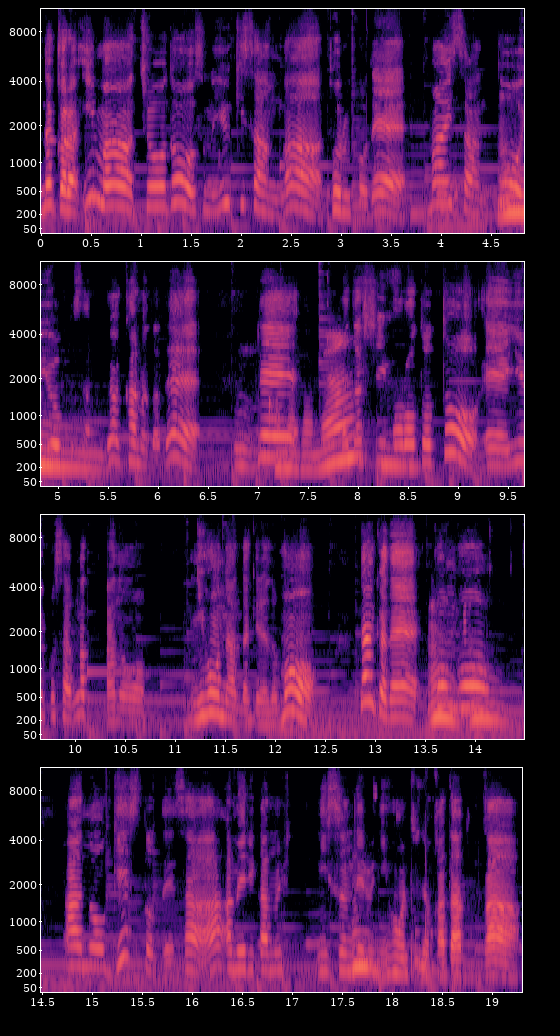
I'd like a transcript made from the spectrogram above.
だから今ちょうどそのゆきさんがトルコでまいさんとようこさんがカナダで、うんでね。私モロトと、えー、ゆうこさんがあの日本なんだけれどもなんかね今後、うん。あのゲストでさアメリカの人に住んでる日本人の方とか、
